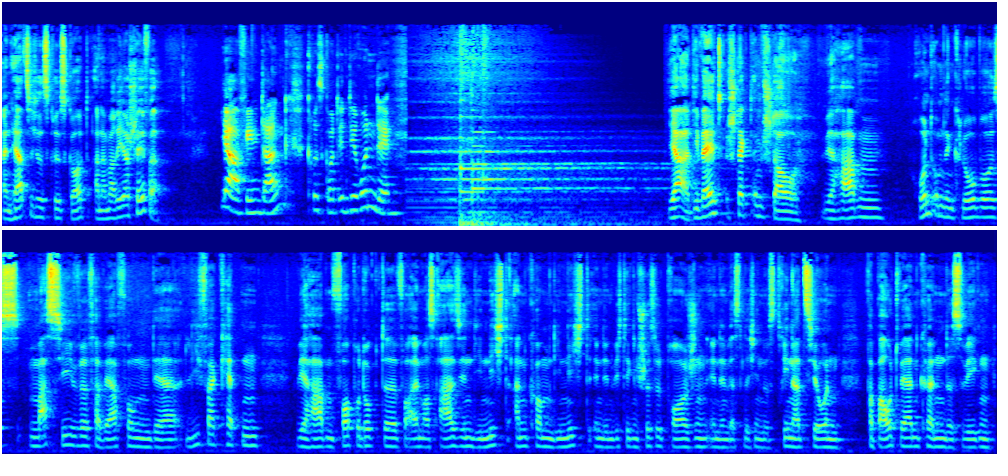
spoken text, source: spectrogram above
ein herzliches Grüß Gott, Anna-Maria Schäfer. Ja, vielen Dank. Grüß Gott in die Runde. Ja, die Welt steckt im Stau. Wir haben rund um den Globus massive Verwerfungen der Lieferketten. Wir haben Vorprodukte, vor allem aus Asien, die nicht ankommen, die nicht in den wichtigen Schlüsselbranchen in den westlichen Industrienationen verbaut werden können. Deswegen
